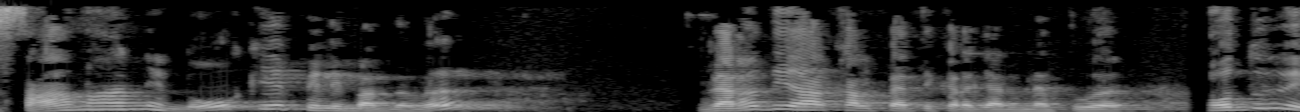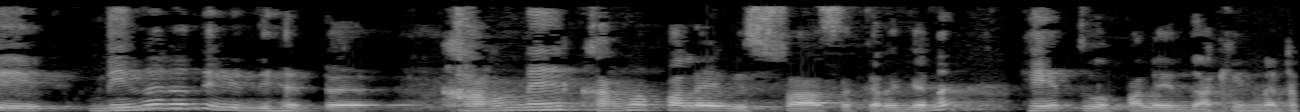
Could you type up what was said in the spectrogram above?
සාමාන්‍ය ලෝකයේ පිළිබඳව වැරදි ආකල්ප ඇති කරගන්න නැතුව පොදුවේ නිවැරදි විදිහට කර්මය කර්මඵලය විශ්වාස කරගෙන හේතුව ඵලය දකින්නට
